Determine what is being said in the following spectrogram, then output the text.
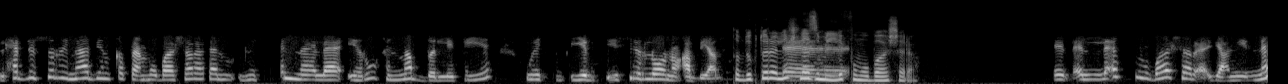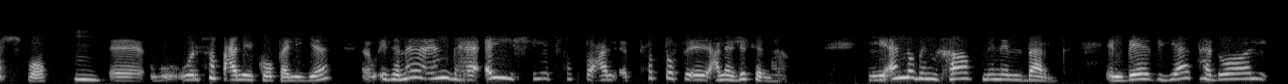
الحبل السري ما بينقطع مباشرة. بنستنى ليروح النبض اللي فيه ويصير لونه أبيض. طب دكتورة ليش آه لازم نلفه مباشرة؟ اللف مباشر يعني نشفه آه ونحط عليه كوفليه وإذا ما عندها أي شيء تحطه على تحطه في على جسمها لأنه بنخاف من البرد. البيبيات هدول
